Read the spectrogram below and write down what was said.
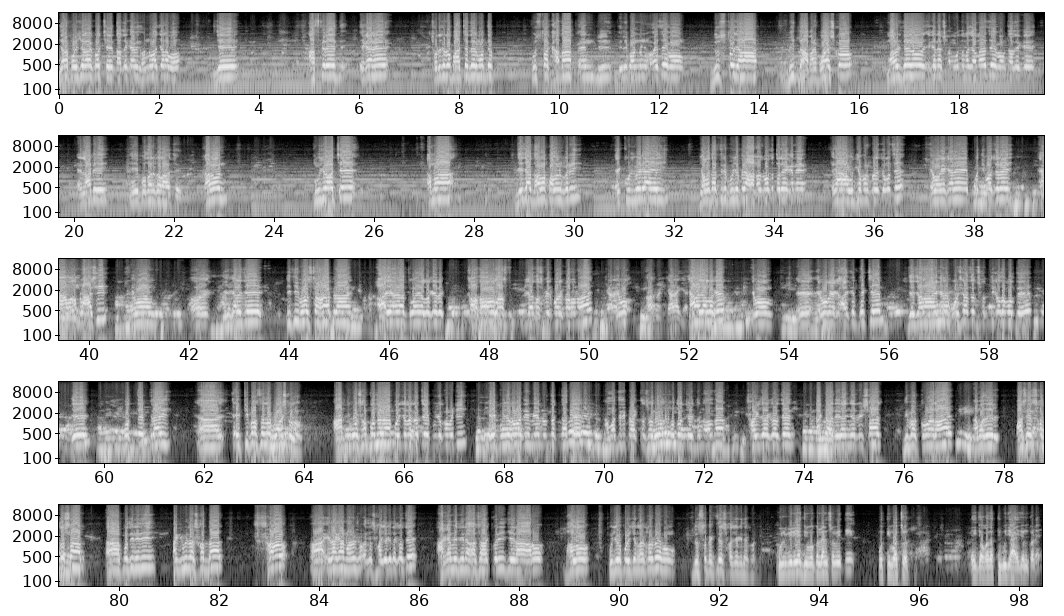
যারা পরিচালনা করছে, তাদেরকে আমি ধন্যবাদ জানাব যে আজকের এখানে ছোট ছোট বাচ্চাদের মধ্যে পুস্তক, খাতা, পেন, বিলি- বন্টন হয়েছে এবং দুস্থ যারা বৃদ্ধা মানে বয়স্ক মানুষদেরও এখানে সংবর্ধনা জানা হয়েছে এবং তাদেরকে লাঠি প্রদান করা হচ্ছে। কারণ পুজো হচ্ছে, আমরা যে যা ধর্ম পালন করি, এই কুলবেড়িয়া এই জগদ্ধাত্রী পুজো প্রায় আঠাশ বছর ধরে এখানে এরা উদযাপন করে চলেছে এবং এখানে প্রতি বছরে আমরা আসি এবং এখানে যে প্রায় আড়াই হাজার দু হাজার লোকের খাওয়া দাওয়া লাস্ট বিজয়া দশমীর পরে করানো হয় এবং হ্যাঁ? চার হাজার লোকের এবং এবং এখানে দেখছেন যে যারা এখানে বসে আছেন সত্যি কথা বলতে যে প্রত্যেক প্রায় এইটি পার্সেন্ট লোক বয়স্ক লোক আর যুব সম্প্রদায়রা পরিচালনা করছে এই পুজো কমিটি। এই পুজো কমিটির মেন উদ্যোক্তা আছে আমাদের প্রাক্তন সদস্য চৈতন্য হালদার, সহযোগিতা করেছেন ডাক্তার নিরঞ্জন বিশ্বাস, দীপক কুমার রায়, আমাদের পাশের সদস্যার প্রতিনিধি আকিবুল্লাহ সর্দার সহ এলাকার মানুষ সহযোগিতা করছে। আগামী দিনে আশা করি যে এরা আরও ভালো পুজো পরিচালনা করবে এবং দুস্থ ব্যক্তিদের সহযোগিতা করবে। কুলবিরিয়া যুব কল্যাণ সমিতি প্রতি বছর এই জগদ্ধাত্রী পুজো আয়োজন করে।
